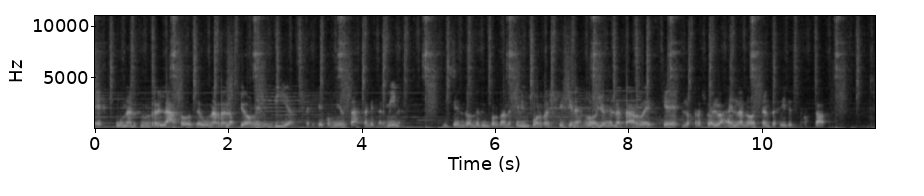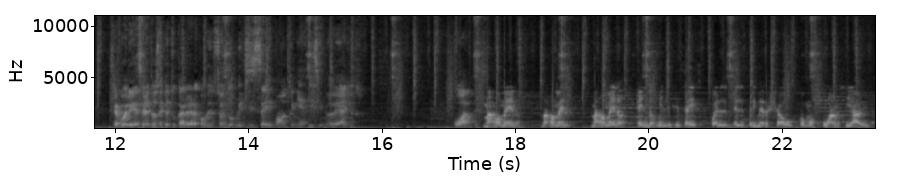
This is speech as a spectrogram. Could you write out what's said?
es un relato de una relación en un día, desde que comienza hasta que termina. En donde lo importante es que no importa si tienes rollos en la tarde, que los resuelvas en la noche antes de irte a acostar. ¿Se podría decir entonces que tu carrera comenzó en 2016, cuando tenías 19 años? ¿O antes? Más o menos, más o menos más o menos en 2016 fue el, primer show como Juan C. Ávila.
